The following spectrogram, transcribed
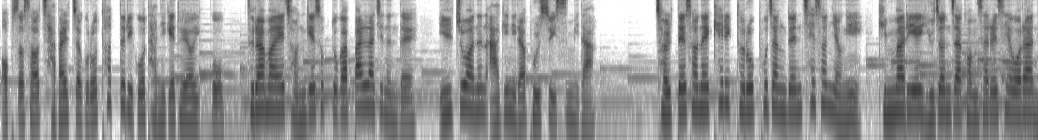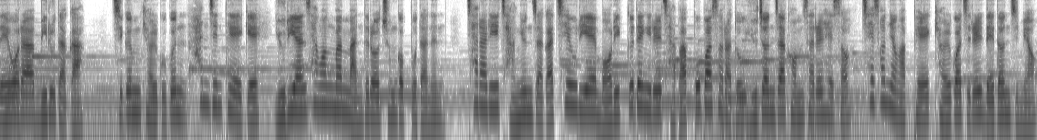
없어서 자발적으로 터뜨리고 다니게 되어 있고 드라마의 전개 속도가 빨라지는데 일조하는 악인이라 볼 수 있습니다. 절대선의 캐릭터로 포장된 최선영이 김마리의 유전자 검사를 세워라 내워라 미루다가 지금 결국은 한진태에게 유리한 상황만 만들어 준 것보다는 차라리 장윤자가 채우리의 머리 끄댕이를 잡아 뽑아서라도 유전자 검사를 해서 최선영 앞에 결과지를 내던지며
